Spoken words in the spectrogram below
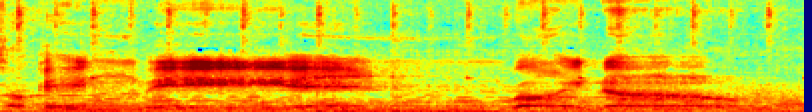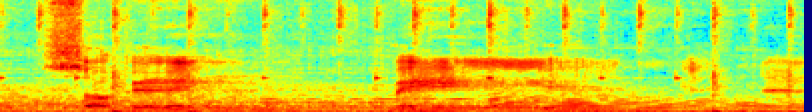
Sucking me in right now. Sucking me in.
